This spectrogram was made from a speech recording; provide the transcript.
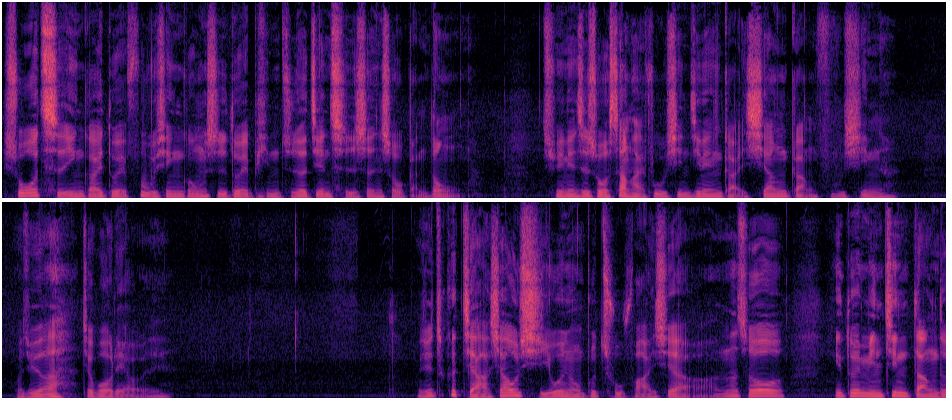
说辞应该对复兴公司对品质的坚持深受感动。去年是说上海复兴，今年改香港复兴呢？我觉得啊，就不聊了。我觉得这个假消息为什么不处罚一下啊？那时候。一堆民进党的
